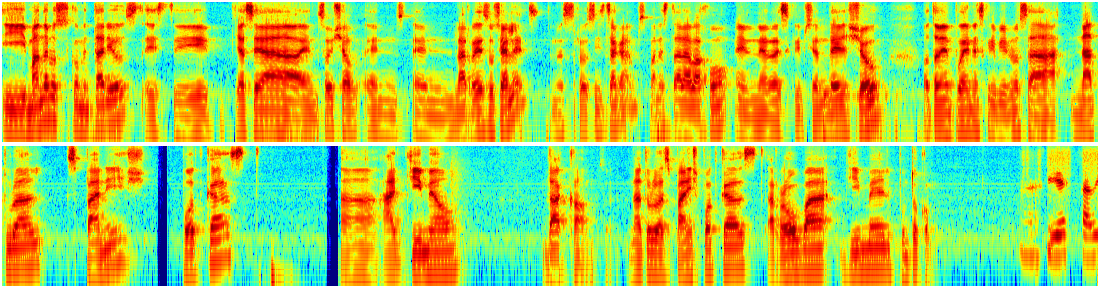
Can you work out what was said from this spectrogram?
y mándanos sus comentarios, este, ya sea en social, en, en, las redes sociales, nuestros Instagrams, van a estar abajo en la descripción del show, o también pueden escribirnos a Natural Spanish Podcast a gmail.com. Natural Spanish Podcast arroba gmail.com. Así es, Javi.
